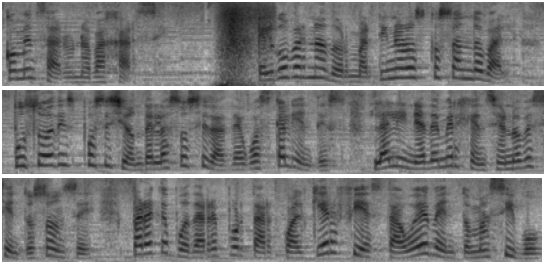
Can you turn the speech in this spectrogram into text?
comenzaron a bajarse. El gobernador Martín Orozco Sandoval puso a disposición de la sociedad de Aguascalientes la línea de emergencia 911 para que pueda reportar cualquier fiesta o evento masivo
